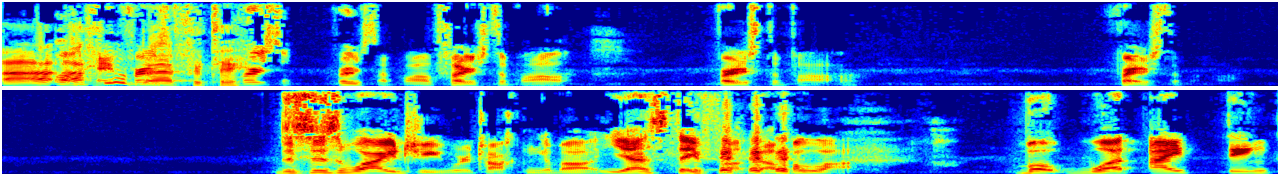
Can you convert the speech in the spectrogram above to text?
I, I feel first, bad for Taeyang. First, first of all, first of all, first of all, first of all, this is YG we're talking about. Yes, they fuck up a lot. But what I think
